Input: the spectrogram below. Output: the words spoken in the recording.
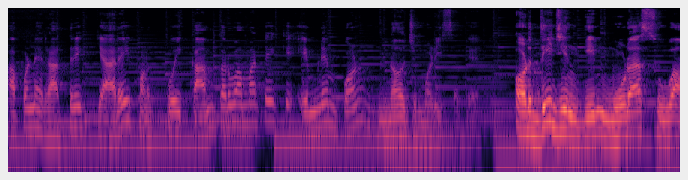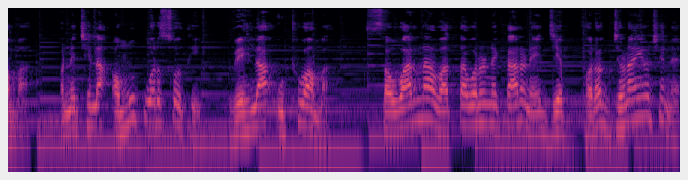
આપણને રાત્રે ક્યારેય પણ કોઈ કામ કરવા માટે કે એમને પણ ન જ મળી શકે. અડધી જિંદગી મોડા સૂવામાં અને છેલ્લા અમુક વર્ષોથી વહેલા ઉઠવામાં સવારના વાતાવરણને કારણે જે ફરક જણાયો છે ને,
